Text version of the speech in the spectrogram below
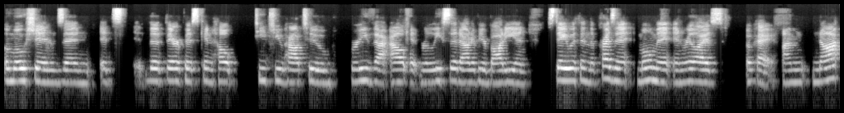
emotions and it's the therapist can help teach you how to breathe that out it release it out of your body and stay within the present moment and realize okay i'm not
